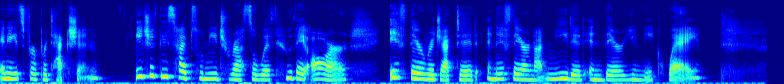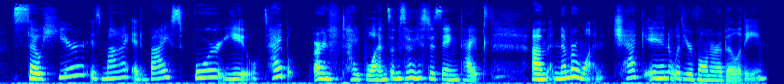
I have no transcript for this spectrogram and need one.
and eights for protection. Each of these types will need to wrestle with who they are if they're rejected and if they are not needed in their unique way. So here is my advice for you. Type or type ones. I'm so used to saying types. Um, number one, check in with your vulnerability.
